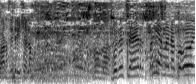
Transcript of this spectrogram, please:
Parang si Trisha lang. Oo nga. Budot sir, pahiyaman ako, oy!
